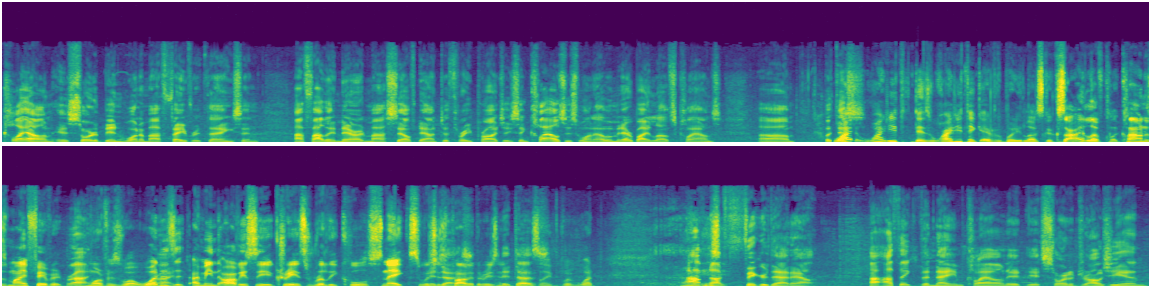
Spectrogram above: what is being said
clown has sort of been one of my favorite things, and I finally narrowed myself down to three projects, and clowns is one of them, and everybody loves clowns. Um, but Why, why do you think this? Why do you think everybody loves Because I love cl- clown is my favorite Right. morph as well. What is Right. it? I mean, obviously it creates really cool snakes, which It is does. probably the reason it, It does. does. Like, but what? I've is not it? figured that out. I, I think the name clown it, it sort of draws you in.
